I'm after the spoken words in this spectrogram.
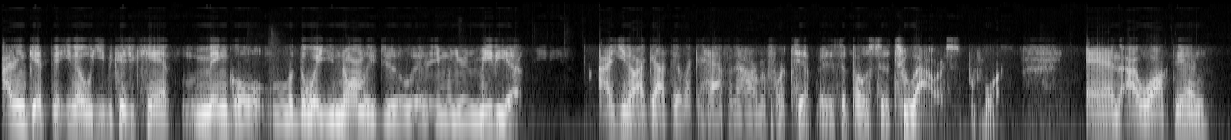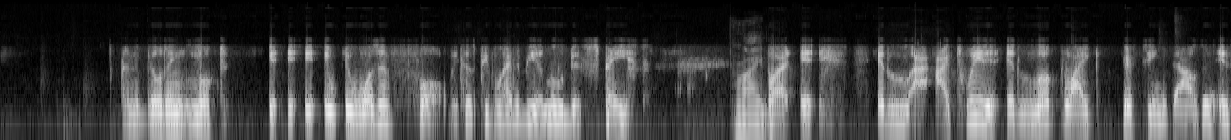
I didn't get the you know because you can't mingle the way you normally do when you're in media. I you know I got there like a half an hour before tip as opposed to two hours before, and I walked in, and the building looked. It it, it, it wasn't full because people had to be a little bit spaced Right. but it it I, I tweeted it looked like fifteen thousand. It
